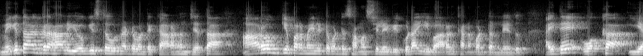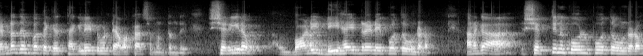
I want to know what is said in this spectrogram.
మిగతా గ్రహాలు యోగిస్తూ ఉన్నటువంటి కారణం చేత ఆరోగ్యపరమైనటువంటి సమస్యలు ఇవి కూడా ఈ వారం కనబడడం లేదు. అయితే ఒక్క ఎండ దెబ్బ తగిలేటువంటి అవకాశం ఉంటుంది. శరీరం బాడీ డీహైడ్రేట్ అయిపోతూ ఉండడం అనగా శక్తిని కోల్పోతూ ఉండడం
